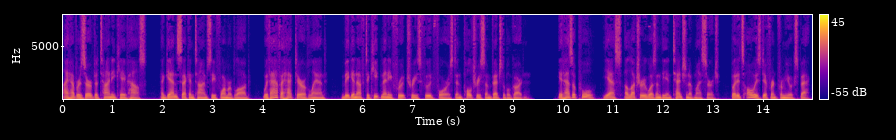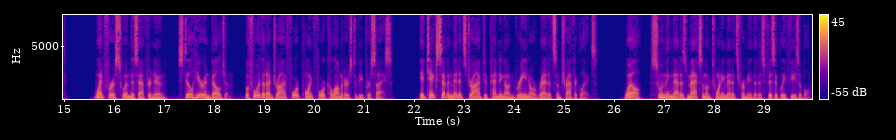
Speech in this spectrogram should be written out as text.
I have reserved a tiny cave house, again, second time, see former blog, with half a hectare of land, big enough to keep many fruit trees, food forest, and poultry, some vegetable garden. It has a pool, yes, a luxury wasn't the intention of my search, but it's always different from you expect. Went for a swim this afternoon, still here in Belgium. Before that, I drive 4.4 kilometers to be precise. It takes 7 minutes drive depending on green or red at some traffic lights. Well, swimming that is maximum 20 minutes for me that is physically feasible,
